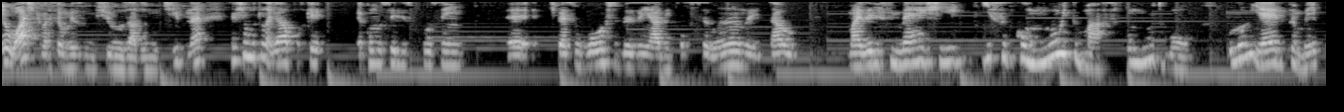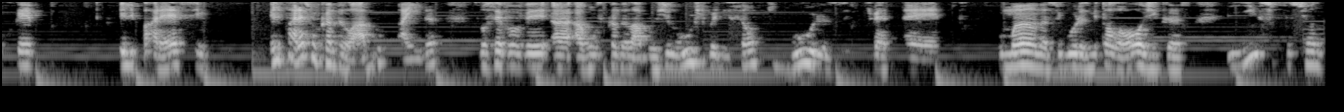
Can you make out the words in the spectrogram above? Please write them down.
eu acho que vai ser o mesmo estilo usado no tipo, né? Eu achei muito legal porque é como se eles fossem é, tivesse o rosto desenhado em porcelana e tal, mas ele se mexe e isso ficou muito massa, ficou muito bom. O Lumiere também, porque ele parece ele parece um candelabro ainda, se você for ver uh, alguns candelabros de luxo, eles são figuras é, humanas, figuras mitológicas, e isso funciona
